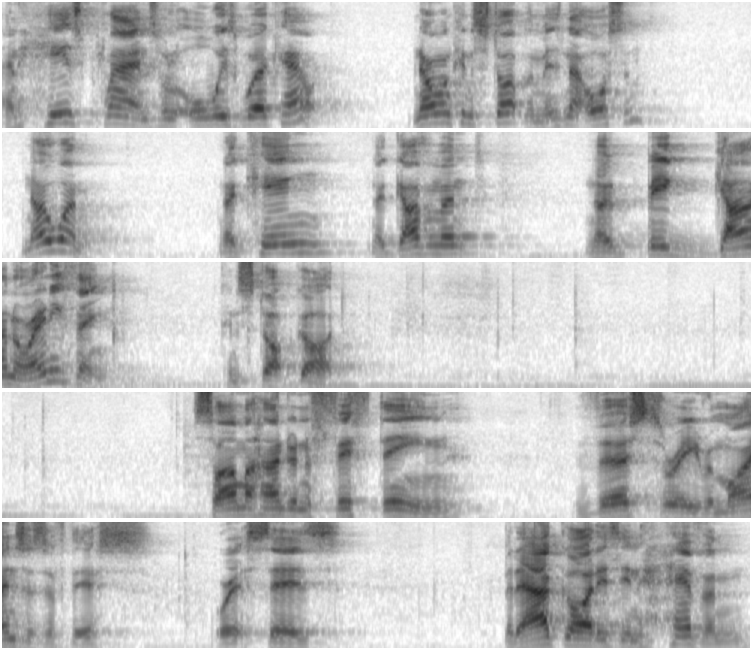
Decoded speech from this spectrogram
and His plans will always work out. No one can stop them. Isn't that awesome? No one. No king, no government, no big gun or anything can stop God. Psalm 115, verse 3, reminds us of this, where it says, But our God is in heaven,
